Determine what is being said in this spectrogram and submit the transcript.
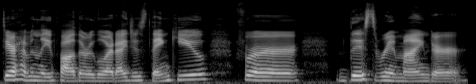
Dear Heavenly Father, Lord, I just thank you for this reminder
